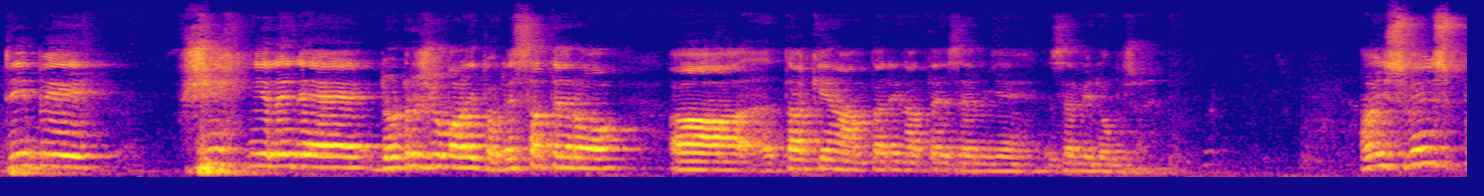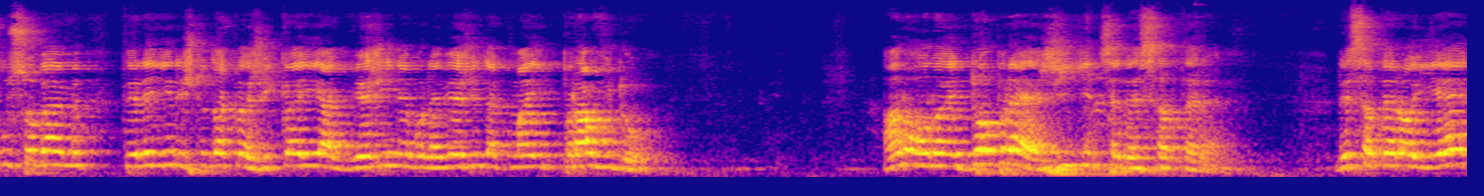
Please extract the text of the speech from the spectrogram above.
kdyby všichni lidé dodržovali to desatero, uh, tak je nám tady na té země, zemi dobře. A oni svým způsobem, ty lidi, když to takhle říkají, ať věří nebo nevěří, tak mají pravdu. Ano, ono je dobré řídit se desaterem. Desatero je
